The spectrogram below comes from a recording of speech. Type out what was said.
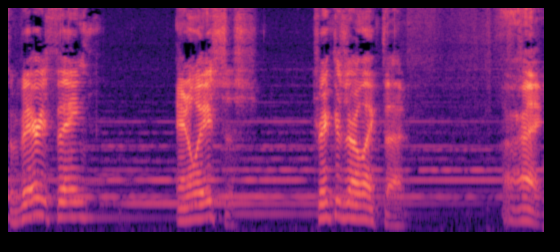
the very thing an oasis. Drinkers are like that. All right.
